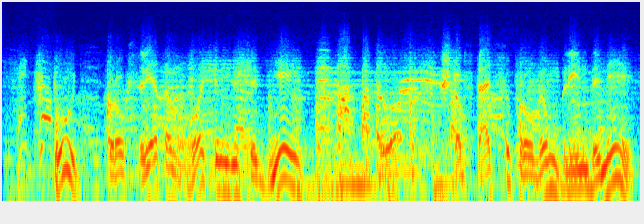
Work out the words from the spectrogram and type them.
Путь, круг света в 80 дней чтобы стать супругом Блинды Мейс.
